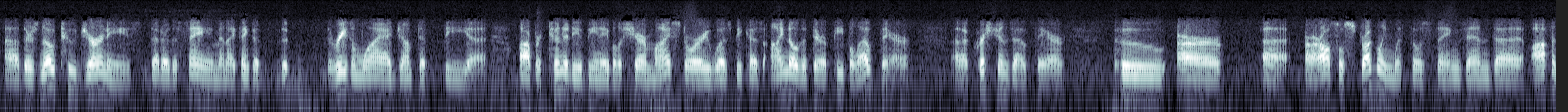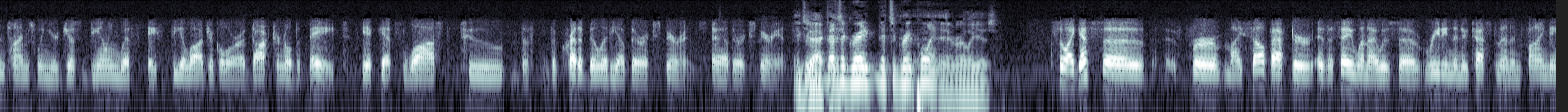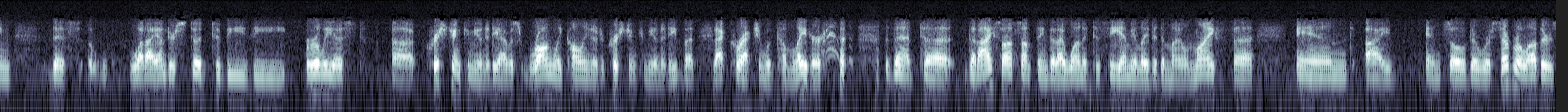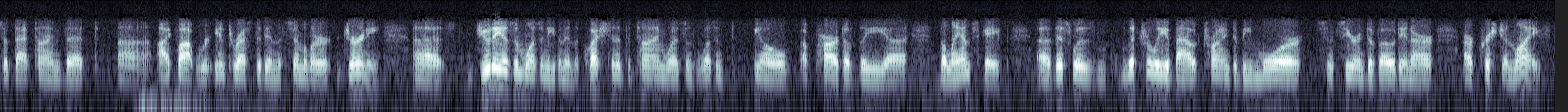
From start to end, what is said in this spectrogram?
uh, there's no two journeys that are the same, and I think that the the reason why I jumped at the uh, opportunity of being able to share my story was because I know that there are people out there, uh, Christians out there, who are uh, are also struggling with those things, and uh, oftentimes when you're just dealing with a theological or a doctrinal debate, it gets lost to the the credibility of their experience. Uh, their experience. That's a- Exactly. That's a great that's a great point. It really is. So I guess uh, for myself, after as I say, when I was uh, reading the New Testament and finding this, what I understood to be the earliest uh, Christian community, I was wrongly calling it a Christian community, but that correction would come later. that uh, that I saw something that I wanted to see emulated in my own life, uh, and I and so there were several others at that time that uh, I thought were interested in the similar journey. Uh, Judaism wasn't even in the question at the time. wasn't wasn't you know a part of the uh, the landscape. Uh, this was literally about trying to be more sincere and devout in our our Christian life.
